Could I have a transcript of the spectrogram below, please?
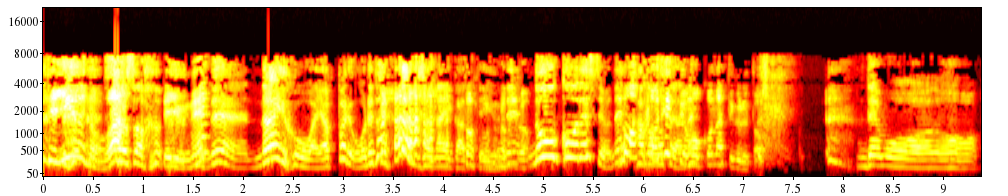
っていうのは、そうそう。っていうね。ねない方はやっぱり俺だったんじゃないかっていうねそうそう。濃厚ですよね、濃可能厚ですよ、もう。こうなってくると。でも、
